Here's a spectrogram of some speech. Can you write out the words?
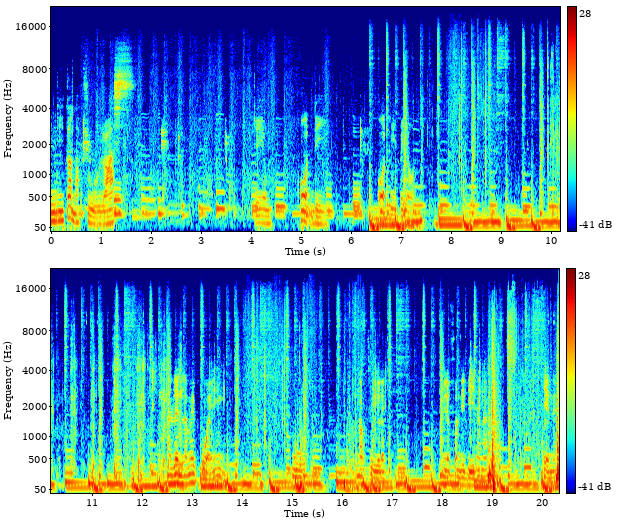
ินดีต้อนรับสู่ Rust เกมโคตรดีโคตรมีประโยชน์ถ้าเล่นแล้วไม่ป่วยนี่กูนับถือเลย มีแต่คนดีๆทั้งนั้นเกมเนี้ย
